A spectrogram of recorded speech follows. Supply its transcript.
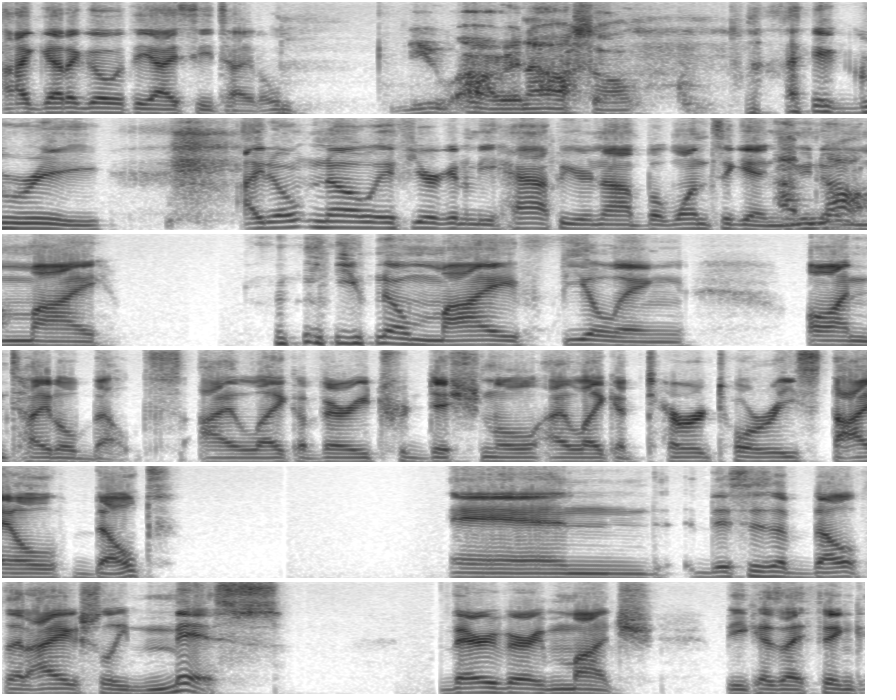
I gotta go with the IC title. You are an asshole. I agree. I don't know if you're gonna be happy or not, but once again, you I'm know not. my you know my feeling on title belts. I like a very traditional, I like a territory style belt. And this is a belt that I actually miss very, very much because I think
